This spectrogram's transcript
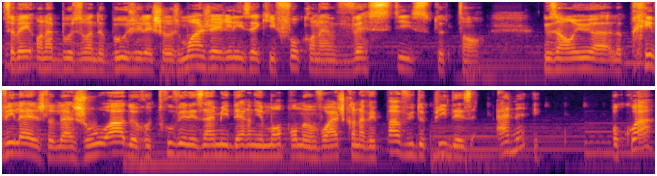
Vous savez, on a besoin de bouger les choses. Moi, j'ai réalisé qu'il faut qu'on investisse le temps. Nous avons eu euh, le privilège, la joie de retrouver les amis dernièrement pendant un voyage qu'on n'avait pas vu depuis des années. Pourquoi?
